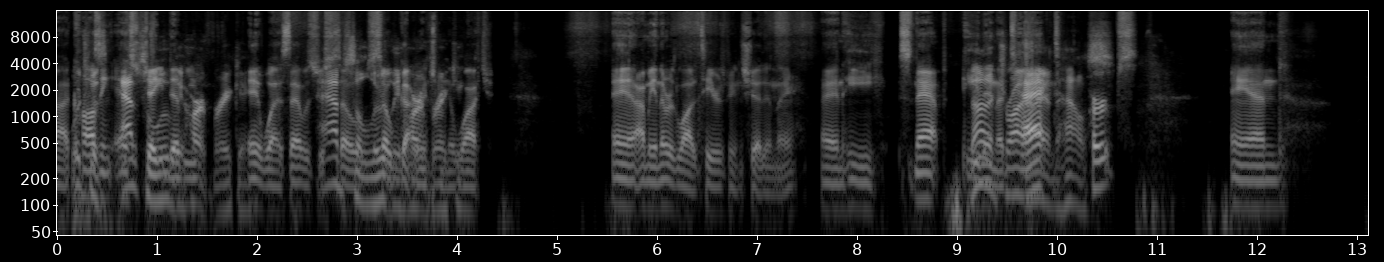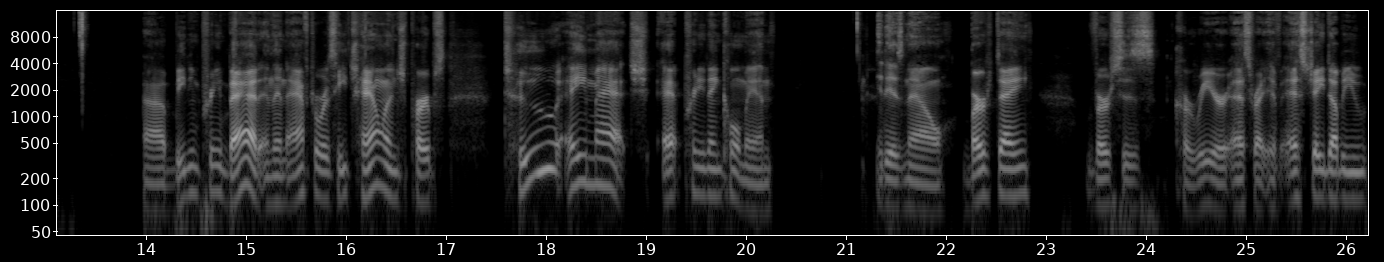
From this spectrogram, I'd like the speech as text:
uh, Which causing was absolutely SJW. Heartbreaking. It was. That was just absolutely so, so heartbreaking to watch. And I mean, there was a lot of tears being shed in there. And he snapped. He Not then a dry eye in attacked the house. Perps and uh, beat him pretty bad. And then afterwards, he challenged Perps to a match at Pretty Dang Cool Man. It is now birthday versus career. That's right. If SJW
